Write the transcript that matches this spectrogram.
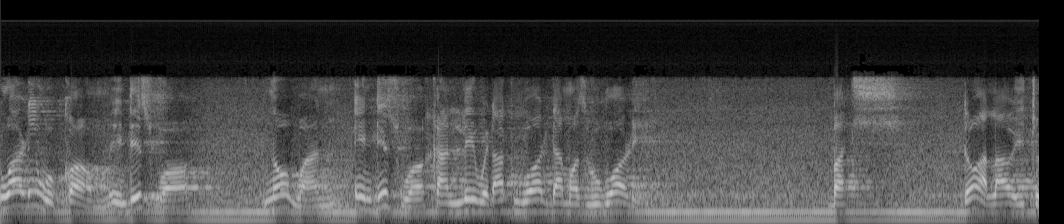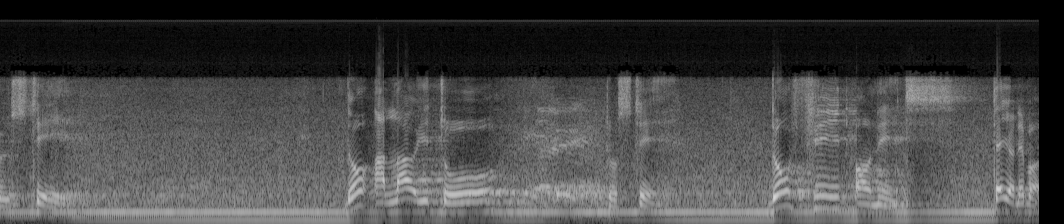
worry will come in this world. No one in this world can live without worry. There must be worry. But don't allow it to stay don't allow it to, to stay. Don't feed on it. Tell your neighbor,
